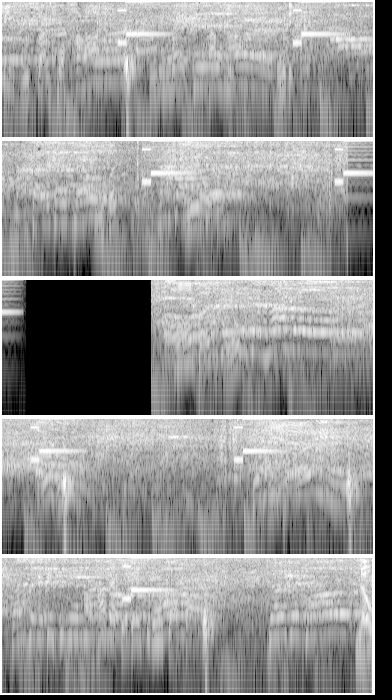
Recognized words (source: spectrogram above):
并不算不好，他是五点，拿下一个球，五分，拿下六分。好，他在左边是撸脚放。No。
